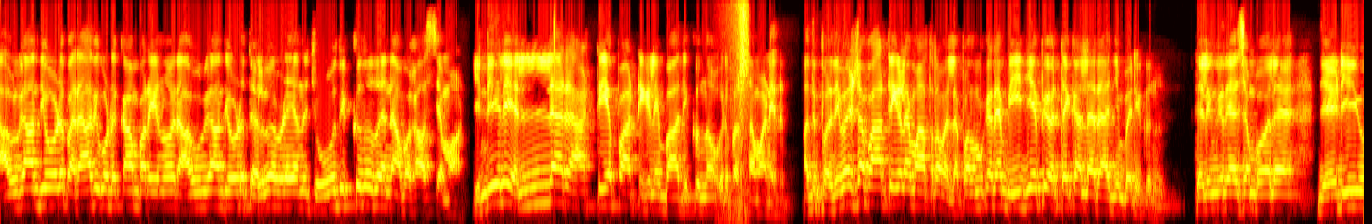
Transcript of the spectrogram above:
രാഹുൽ ഗാന്ധിയോട് പരാതി കൊടുക്കാൻ പറയുന്നു. രാഹുൽ ഗാന്ധിയോട് തെളിവ് എവിടെയെന്ന് ചോദിക്കുന്നത് തന്നെ അവകാശമാണ് ഇന്ത്യയിലെ എല്ലാ രാഷ്ട്രീയ പാർട്ടികളെയും ബാധിക്കുന്ന ഒരു പ്രശ്നമാണിത്. അത് പ്രതിപക്ഷ പാർട്ടികളെ മാത്രമല്ല. അപ്പൊ നമുക്കറിയാം ബി ജെ പി ഒറ്റക്കല്ല രാജ്യം ഭരിക്കുന്നത്. തെലുങ്ക് ദേശം പോലെ ജെ ഡി യു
